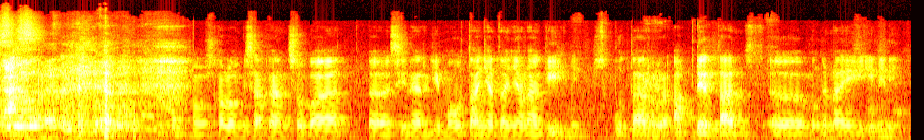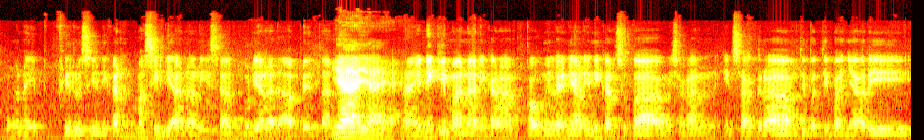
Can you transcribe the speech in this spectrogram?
Kalau misalkan sobat eh, sinergi mau tanya-tanya lagi nih seputar Iya. updatean eh, mengenai ini nih mengenai virus ini kan masih dianalisa kemudian ada updatean Ya, ya, ya. Nah ini gimana nih karena kaum milenial ini kan suka misalkan Instagram tiba-tiba nyari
